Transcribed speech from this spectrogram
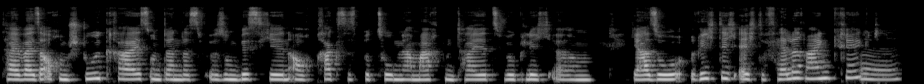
teilweise auch im Stuhlkreis und dann das so ein bisschen auch praxisbezogener macht und teils wirklich ähm, ja so richtig echte Fälle reinkriegt, mhm.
